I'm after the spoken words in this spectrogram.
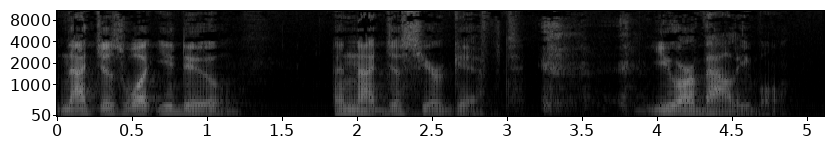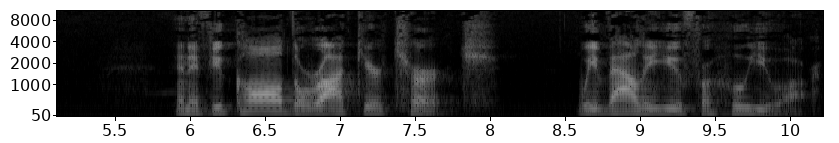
not just what you do and not just your gift. You are valuable. And if you call the rock your church, we value you for who you are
